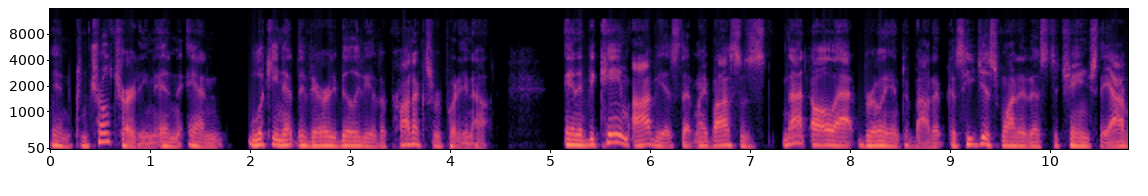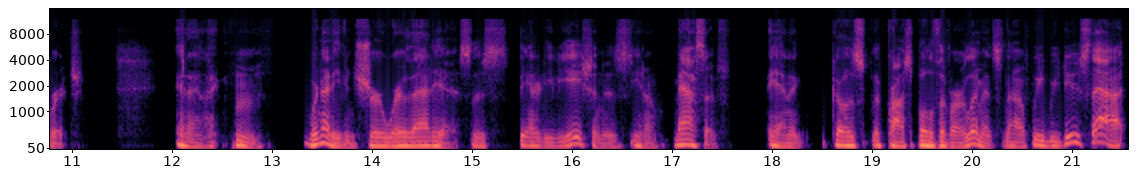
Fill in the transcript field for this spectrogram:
in control charting and and looking at the variability of the products we're putting out. And it became obvious that my boss was not all that brilliant about it because he just wanted us to change the average. And I'm like, hmm, we're not even sure where that is. This standard deviation is, you know, massive and it goes across both of our limits. Now, if we reduce that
